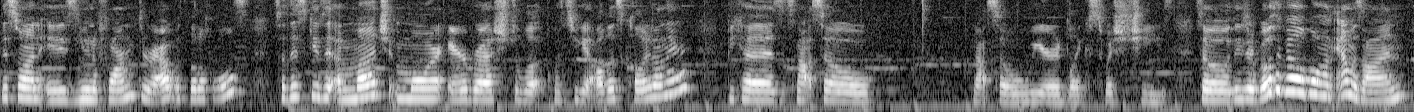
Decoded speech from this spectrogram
This one is uniform throughout with little holes. So this gives it a much more airbrushed look once you get all those colors on there because it's not so not so weird like Swiss cheese. So these are both available on Amazon.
